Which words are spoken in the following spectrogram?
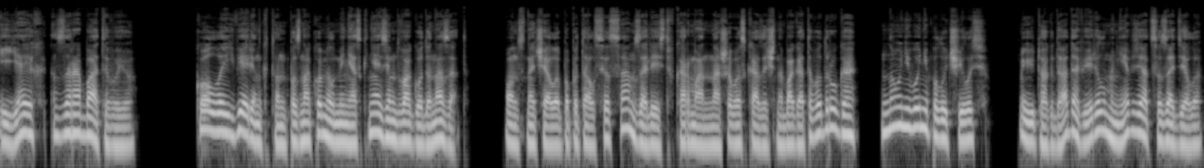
и я их зарабатываю. Коллей Верингтон познакомил меня с князем два года назад. Он сначала попытался сам залезть в карман нашего сказочно богатого друга, но у него не получилось, и тогда доверил мне взяться за дело.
